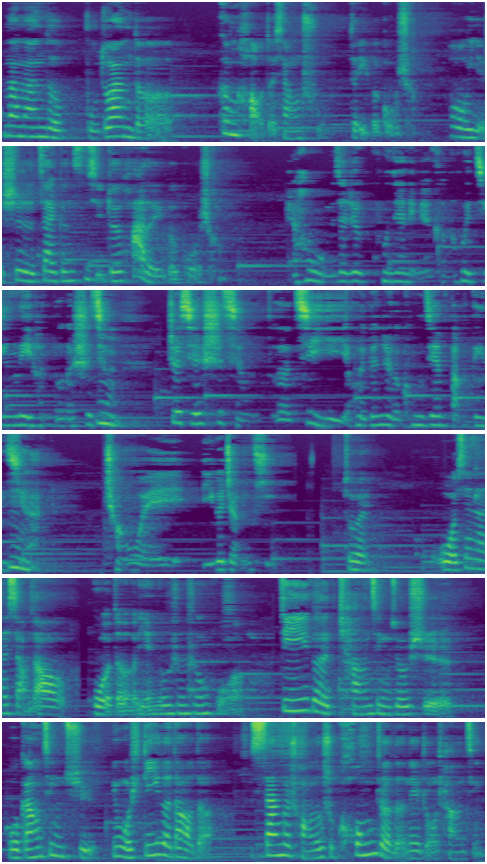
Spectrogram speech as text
慢慢的、不断的、更好的相处的一个过程，然后也是在跟自己对话的一个过程。然后我们在这个空间里面可能会经历很多的事情，这些事情的记忆也会跟这个空间绑定起来。成为一个整体。对，我现在想到我的研究生生活，第一个场景就是我刚进去，因为我是第一个到的，三个床都是空着的那种场景，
